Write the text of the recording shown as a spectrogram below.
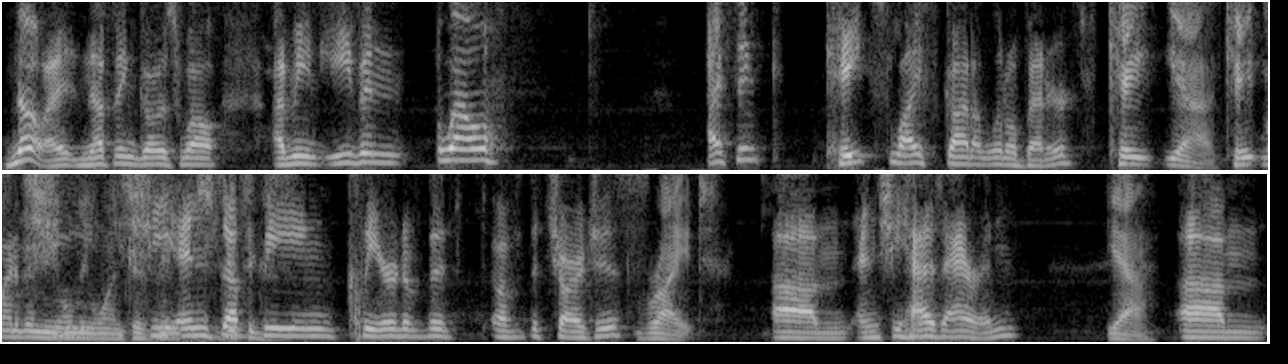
No, I- nothing goes well. I mean, even well, I think Kate's life got a little better. Kate, yeah, Kate might have been she, the only one because she ends up being cleared of the of the charges, right. um, and she has Aaron. Yeah, Um,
